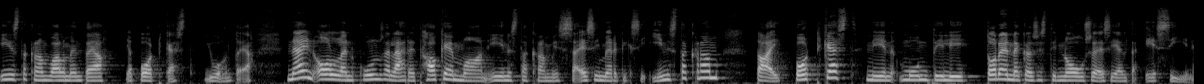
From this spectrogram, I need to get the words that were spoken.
Instagram-valmentaja ja podcast-juontaja. Näin ollen, kun sä lähdet hakemaan Instagramissa esimerkiksi Instagram tai podcast, niin mun tili todennäköisesti nousee sieltä esiin.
